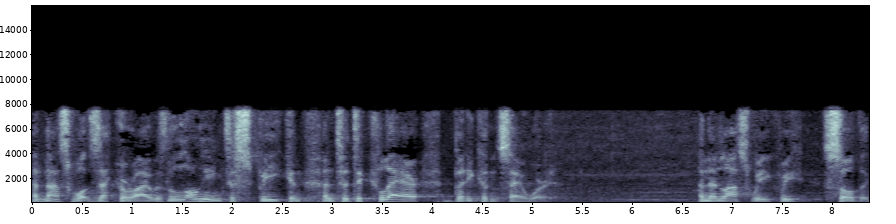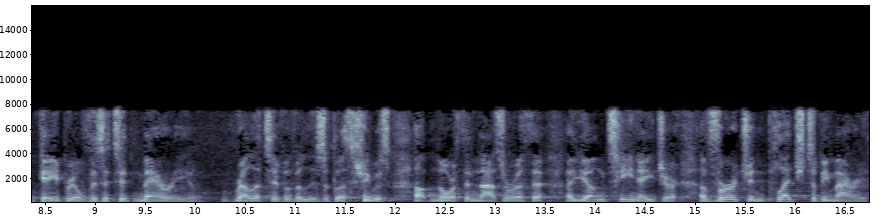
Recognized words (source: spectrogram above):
And that's what Zechariah was longing to speak and, and to declare, but he couldn't say a word. And then last week we saw that Gabriel visited Mary, a relative of Elizabeth. She was up north in Nazareth, a, a young teenager, a virgin pledged to be married.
